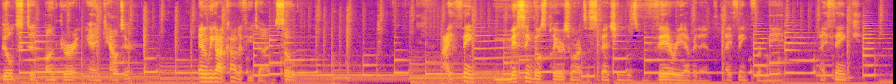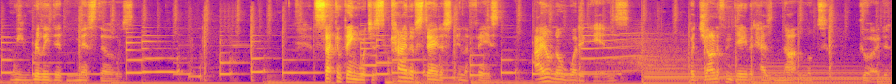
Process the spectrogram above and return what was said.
built to bunker and counter. And we got caught a few times. So I think missing those players who are on suspension was very evident, I think, for me. I think we really did miss those. Second thing, which is kind of staring us in the face, I don't know what it is, but Jonathan David has not looked good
